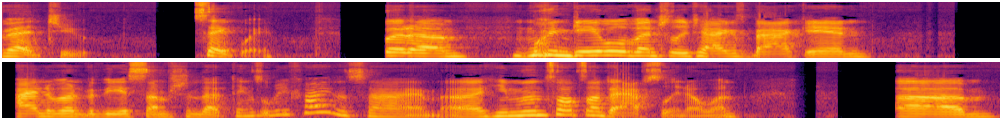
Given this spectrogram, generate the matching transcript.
I meant to segue. But um, when Gable eventually tags back in, kind of under the assumption that things will be fine this time, uh, he moonsaults onto absolutely no one. Um,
